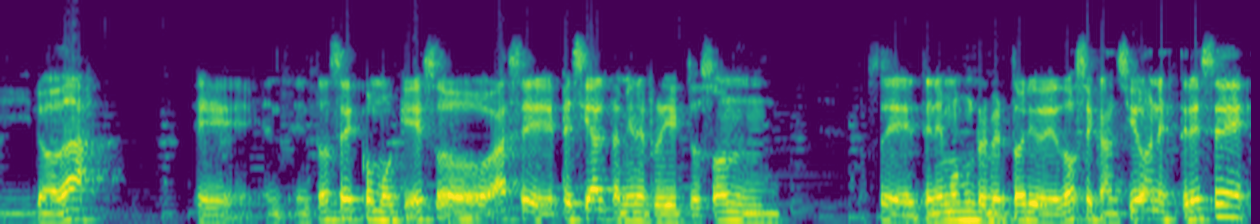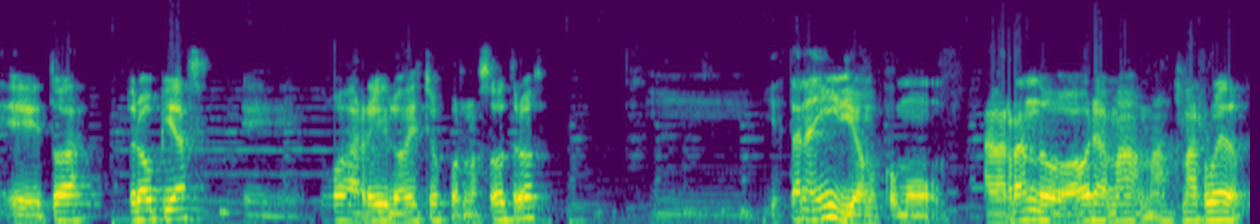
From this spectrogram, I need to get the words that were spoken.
y lo da. Eh, en- entonces como que eso hace especial también el proyecto. Son, no sé, tenemos un repertorio de 12 canciones, 13, eh, todas propias, todos arreglos hechos por nosotros. Y, están ahí, digamos, como agarrando ahora más, más, más ruedo.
